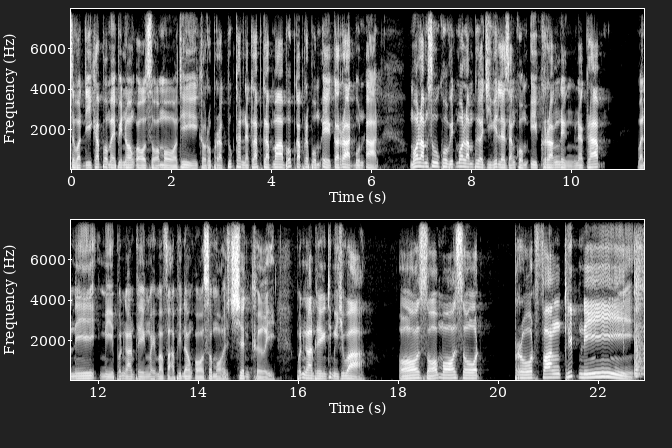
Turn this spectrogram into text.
สวัสดีครับพ่อแม่พี่น้องอสมที่เคารพรักทุกท่านนะครับ กลับมาพบกับกระผมเอกราชบุญอาจหมอลำสู้โควิดหมอลำเพื่อชีวิตและสังคมอีกครั้งหนึ่งนะครับ วันนี้มีผลงานเพลงใหม่มาฝากพี่น้องอสมเช่นเคย ผลงานเพลงที่มีชื่อว่าอสมโสดโปรดฟังคลิปนี้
